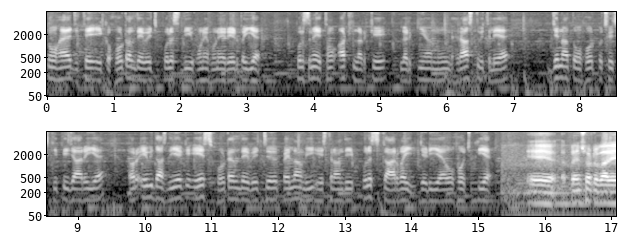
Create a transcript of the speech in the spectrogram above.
ਤੋਂ ਹੈ, ਜਿੱਥੇ ਇੱਕ ਹੋਟਲ ਦੇ ਵਿੱਚ ਪੁਲਿਸ ਦੀ ਹੁਣੇ-ਹੁਣੇ ਰੇਡ ਪਈ ਹੈ। ਪੁਲਿਸ ਨੇ ਇੱਥੋਂ 8 ਲੜਕੇ, ਲੜਕੀਆਂ ਨੂੰ ਹਿਰਾਸਤ ਵਿੱਚ ਲਿਆ ਜਿਨ੍ਹਾਂ ਤੋਂ ਹੋਰ ਪੁੱਛਗਿੱਛ ਕੀਤੀ ਜਾ ਰਹੀ ਹੈ। ਔਰ ਇਹ ਵੀ ਦੱਸ ਦਈਏ ਕਿ ਇਸ ਹੋਟਲ ਦੇ ਵਿੱਚ ਪਹਿਲਾਂ ਵੀ ਇਸ ਤਰ੍ਹਾਂ ਦੀ ਪੁਲਿਸ ਕਾਰਵਾਈ ਜਿਹੜੀ ਹੈ, ਉਹ ਹੋ ਚੁੱਕੀ ਹੈ। ਇਹ ਪ੍ਰਿੰਸ ਹੋਟਲ ਬਾਰੇ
